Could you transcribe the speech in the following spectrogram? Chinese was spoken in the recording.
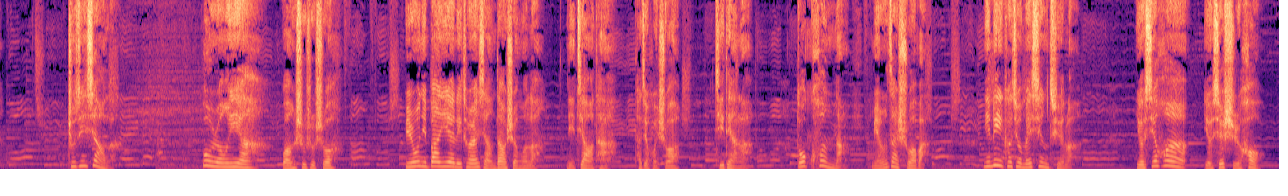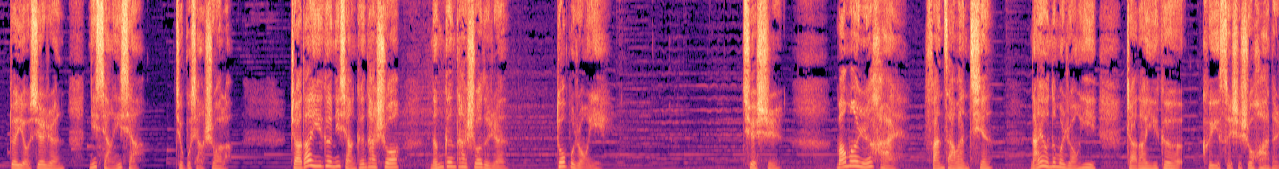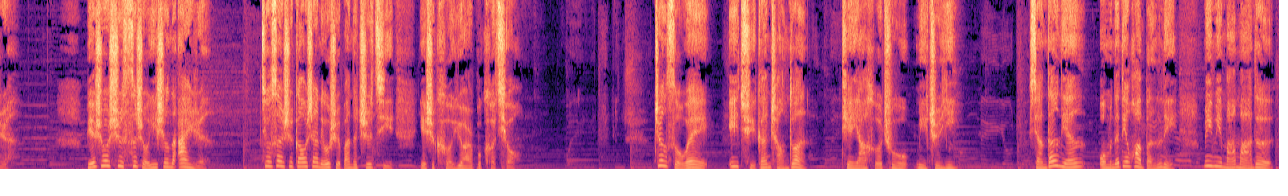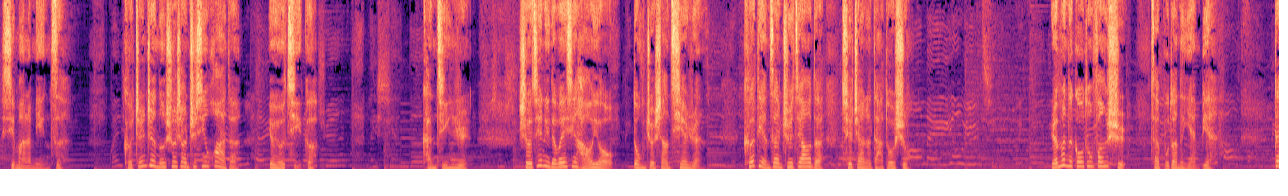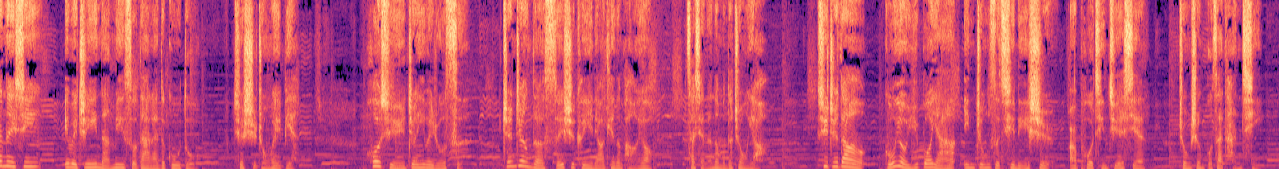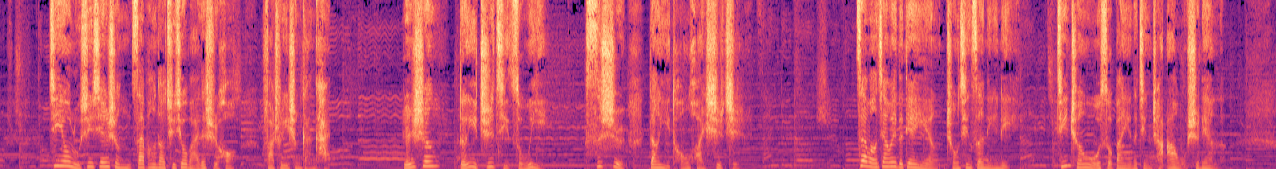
朱军笑了，不容易啊。王叔叔说：“比如你半夜里突然想到什么了，你叫他，他就会说几点了，多困呐，明儿再说吧。你立刻就没兴趣了。有些话，有些时候，对有些人，你想一想就不想说了。找到一个你想跟他说、能跟他说的人，多不容易。确实。”茫茫人海，繁杂万千，哪有那么容易找到一个可以随时说话的人？别说是厮守一生的爱人，就算是高山流水般的知己，也是可遇而不可求。正所谓一曲肝肠断，天涯何处觅知音。想当年，我们的电话本里密密麻麻的写满了名字，可真正能说上知心话的。又有几个？看今日，手机里的微信好友动辄上千人，可点赞之交的却占了大多数。人们的沟通方式在不断的演变，但内心因为知音难觅所带来的孤独，却始终未变。或许正因为如此，真正的随时可以聊天的朋友，才显得那么的重要。须知道。古有俞伯牙因钟子期离世而破琴绝弦，终生不再弹琴。今有鲁迅先生在碰到瞿秋白的时候，发出一声感慨：“人生得一知己足矣，私事当以同怀视之。”在王家卫的电影《重庆森林》里，金城武所扮演的警察阿武失恋了，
